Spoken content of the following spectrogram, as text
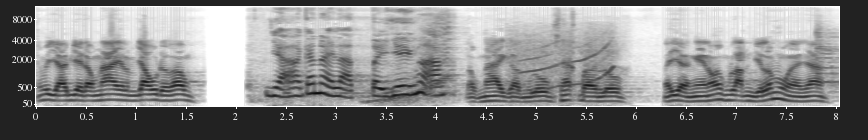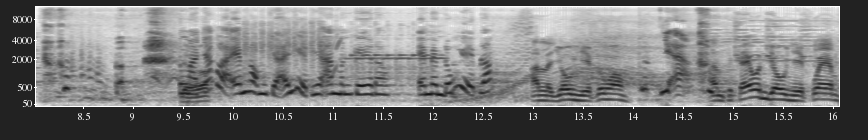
Nhưng bây giờ em về Đồng Nai làm dâu được không? Dạ cái này là tùy duyên hả anh? Đồng Nai gần luôn sát bên luôn. Nãy giờ nghe nói cũng lanh dữ lắm luôn rồi nha. Mà chắc là em không trễ nghiệp như anh bên kia đâu. Em em đúng nghiệp lắm. Anh là vô nhịp đúng không? Dạ. Anh phải kéo anh vô nhịp của em.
